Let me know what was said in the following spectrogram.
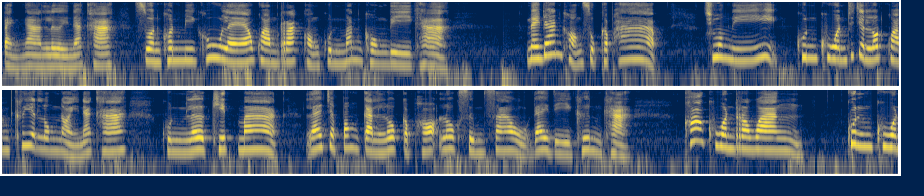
แต่งงานเลยนะคะ ส่วนคนมีคู่แล้วความรักของคุณมั่นคงดีค่ะ ในด้านของสุขภาพ ช่วงนี้คุณควรที่จะลดความเครียดลงหน่อยนะคะ คุณเลิกคิดมาก และจะป้องกันโรคกระเพาะโรคซึมเศร้าได้ดีขึ้นค่ะ ข้อควรระวัง คุณควร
